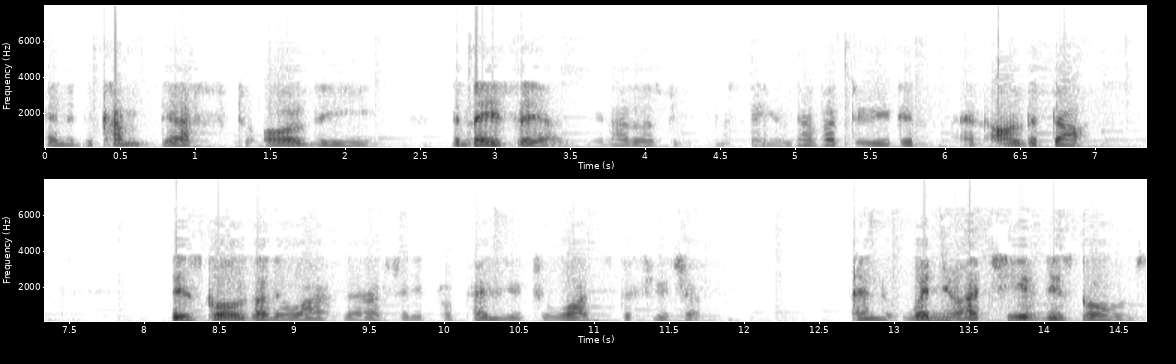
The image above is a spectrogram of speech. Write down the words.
and you become deaf to all the the naysayers. You know, those people who say you'll never do it, and, and all the doubts. These goals are the ones that actually propel you towards the future. And when you achieve these goals,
